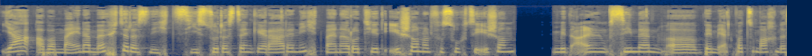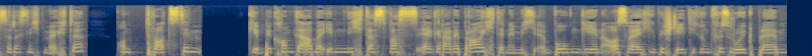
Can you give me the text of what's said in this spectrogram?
Ja, aber meiner möchte das nicht. Siehst du das denn gerade nicht? Meiner rotiert eh schon und versucht sie eh schon mit allen Sinnen äh, bemerkbar zu machen, dass er das nicht möchte. Und trotzdem bekommt er aber eben nicht das, was er gerade bräuchte, nämlich Bogen gehen, ausweichen, Bestätigung fürs Ruhigbleiben,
